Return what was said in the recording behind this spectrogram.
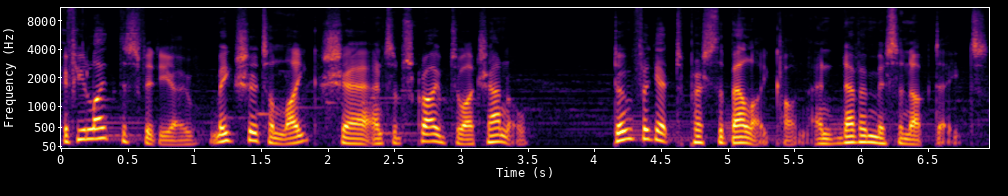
If you liked this video, make sure to like, share and subscribe to our channel. Don't forget to press the bell icon and never miss an update.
